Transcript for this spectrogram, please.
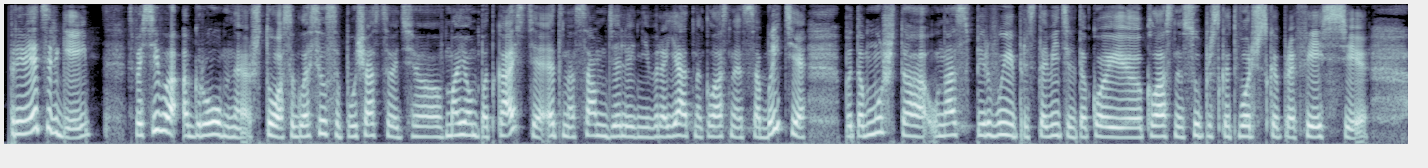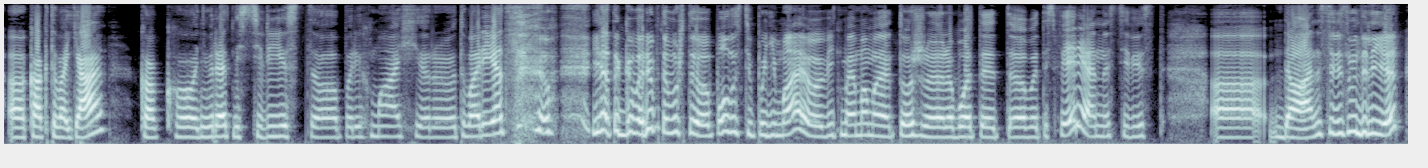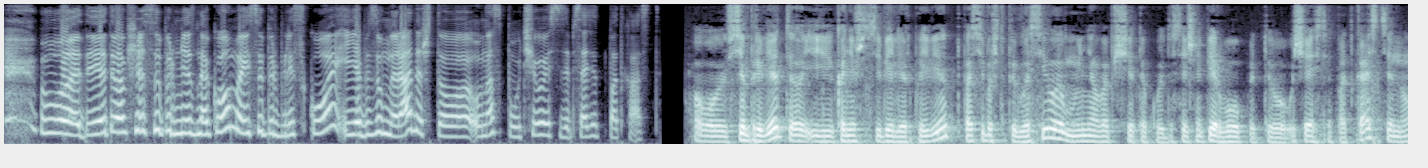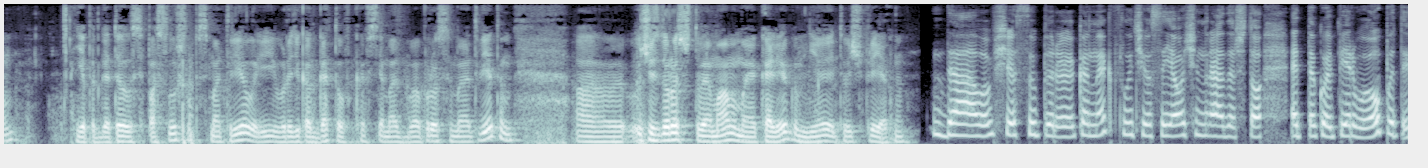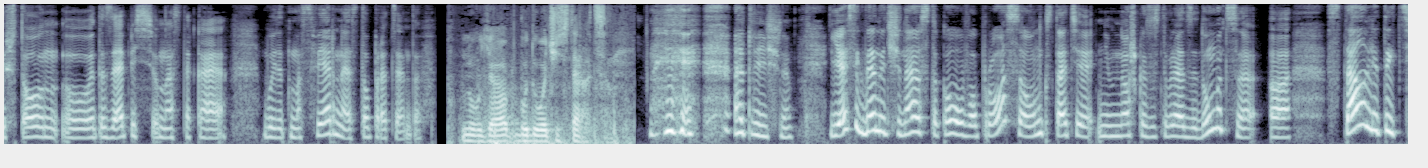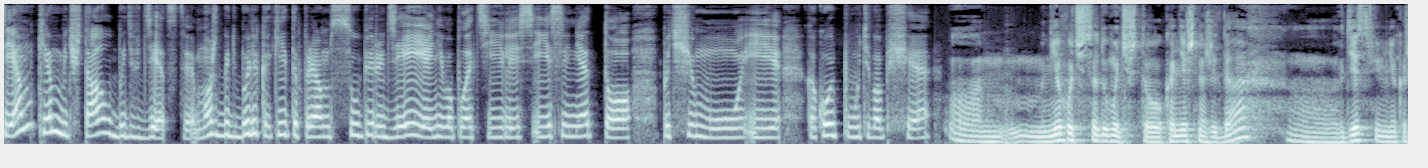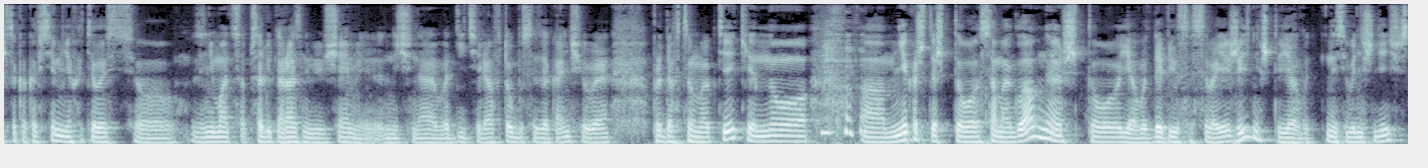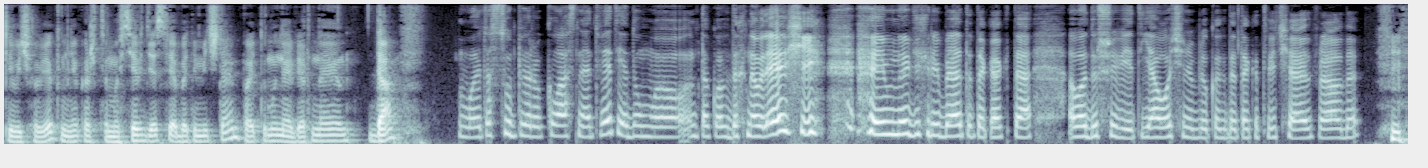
Привет, Сергей! Спасибо огромное, что согласился поучаствовать э, в моем подкасте. Это на самом деле невероятно классное событие, потому что у нас впервые представитель такой э, классной суперской творческой профессии, э, как твоя, как невероятный стилист, парикмахер, творец. Я так говорю, потому что полностью понимаю, ведь моя мама тоже работает в этой сфере, она стилист а, да, она стилист-модельер, вот, и это вообще супер мне знакомо и супер близко, и я безумно рада, что у нас получилось записать этот подкаст. Всем привет, и, конечно, тебе, Лер, привет. Спасибо, что пригласила. У меня вообще такой достаточно первый опыт участия в подкасте, но я подготовился, послушал, посмотрел и вроде как готов ко всем вопросам и ответам. А, очень здорово, что твоя мама, моя коллега, мне это очень приятно. Да, вообще супер э, коннект случился. Я очень рада, что это такой первый опыт, и что ну, эта запись у нас такая будет атмосферная, сто процентов. Ну, я буду очень стараться. Отлично. Я всегда начинаю с такого вопроса. Он, кстати, немножко заставляет задуматься. А, стал ли ты тем, кем мечтал быть в детстве? Может быть, были какие-то прям супер идеи, и они воплотились? И если нет, то почему? И какой путь вообще? А, мне хочется думать, что, конечно же, да. А, в детстве, мне кажется, как и всем, мне хотелось заниматься абсолютно разными вещами, начиная водителя автобуса, заканчивая продавцом в аптеке, но а, мне кажется, что самое главное, что я вот добился своей жизни, что я вот на сегодняшний день счастливый человек, и мне кажется, мы все в детстве об этом мечтаем, поэтому, наверное, да. О, это супер классный ответ, я думаю, он такой вдохновляющий, и многих ребят это как-то воодушевит. Я очень люблю, когда так отвечают, правда.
